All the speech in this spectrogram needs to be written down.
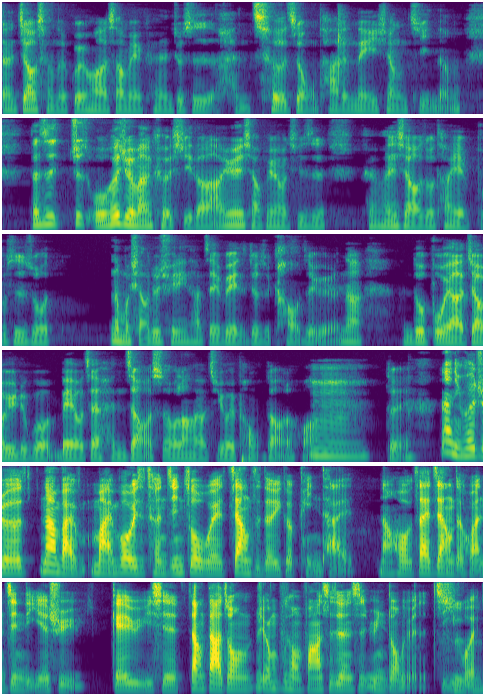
呃教程的规划上面，可能就是很侧重他的那一项技能。但是，就是我会觉得蛮可惜的啦，因为小朋友其实可能很小的时候，他也不是说那么小就确定他这一辈子就是靠这个。那很多博雅教育，如果没有在很早的时候让他有机会碰到的话，嗯，对。那你会觉得，那 My My Voice 曾经作为这样子的一个平台？然后在这样的环境里，也许给予一些让大众用不同方式认识运动员的机会，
